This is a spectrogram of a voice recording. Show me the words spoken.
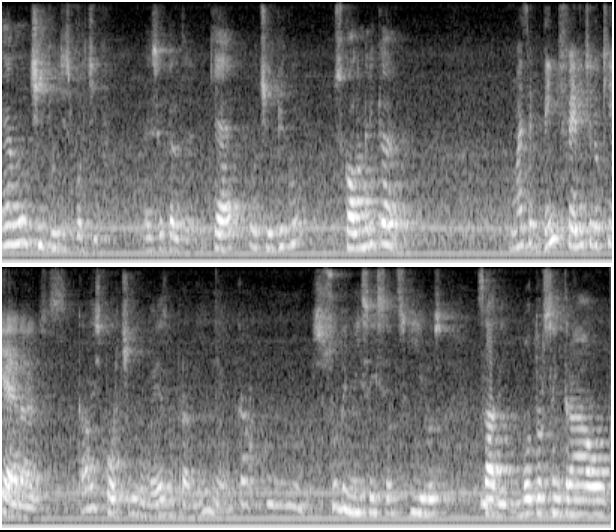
É um tipo de esportivo. É isso que eu quero dizer. Que é o típico escola americana. Mas é bem diferente do que era antes. Carro esportivo mesmo, pra mim, é um carro sub 1.600 quilos, sabe? Motor central.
